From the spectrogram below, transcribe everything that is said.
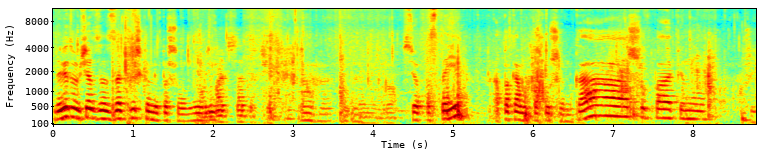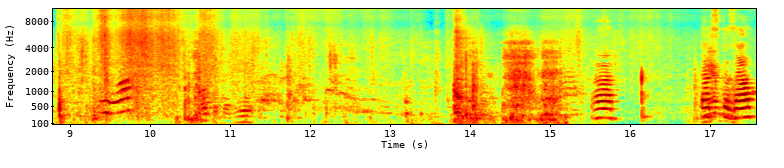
Давид вообще за, за крышками пошел, не ври. Два часа торчит. Ага, да. Все, постоит. А пока мы покушаем кашу папину. Вот это есть. А, как Не сказал?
